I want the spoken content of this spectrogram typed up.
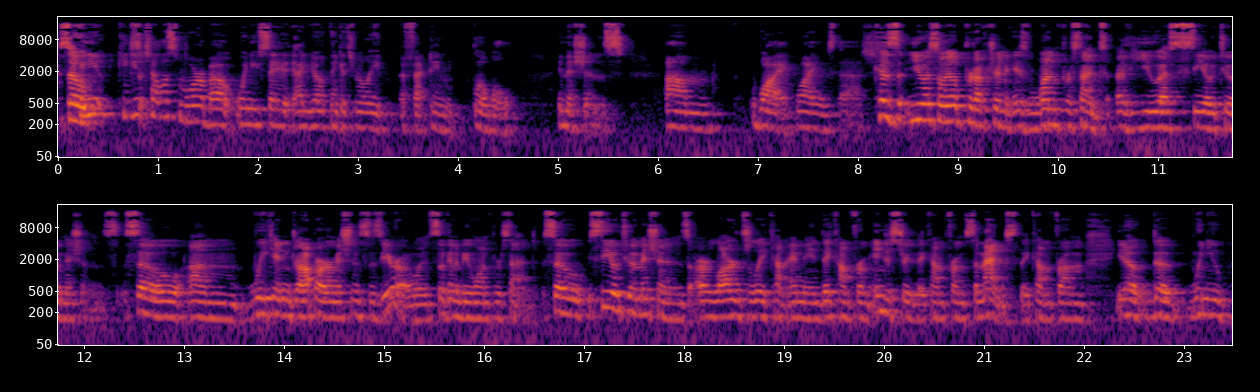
so Can you, can you tell us more about when you say I don't think it's really affecting global emissions? Um, why? Why is that? Because U.S. oil production is 1% of U.S. CO2 emissions. So um, we can drop our emissions to zero and it's still going to be 1%. So CO2 emissions are largely, I mean, they come from industry, they come from cement, they come from, you know, the when you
